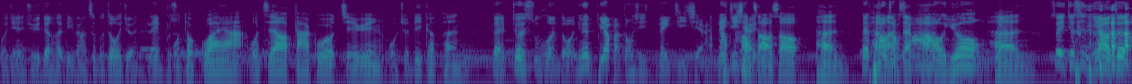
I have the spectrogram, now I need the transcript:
我今天去任何地方，是不是都会觉得很累？不，我多乖啊！我只要搭过捷运，我就立刻喷，对，就会舒服很多。因为不要把东西累积起来，累积起来。泡澡的时候喷，对，泡澡才好用，喷。所以就是你要有这个，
